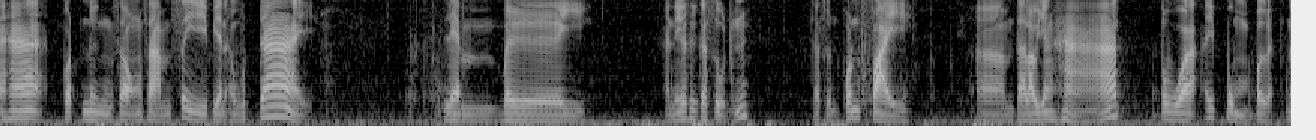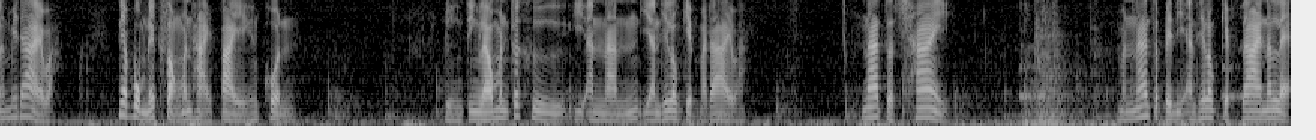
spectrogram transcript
นะฮะ กด 1 2 3 4 เปลี่ยนอาวุธได้แลมเบย อันนี้ก็คือกระสุน กระสุนพ่นไฟเอิ่มแต่เรายังหาตัวไอ้ปุ่มเปิดนั่นไม่ได้วะเนี่ยปุ่มเลขสองมันหายไปทุกคน หรือจริงๆแล้วมันก็คืออีอันนั้น อีอันที่เราเก็บมาได้วะ น่าจะใช่ มันน่าจะเป็นอีอันที่เราเก็บได้นั่นแหละ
